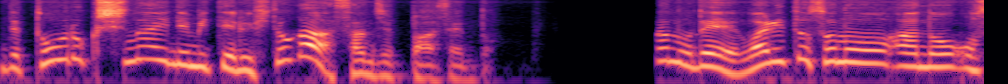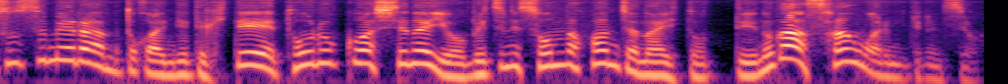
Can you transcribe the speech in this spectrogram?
で、登録しないで見てる人が30%。なので、割とその、あの、おすすめ欄とかに出てきて、登録はしてないよ。別にそんなファンじゃない人っていうのが3割見てるんですよ。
